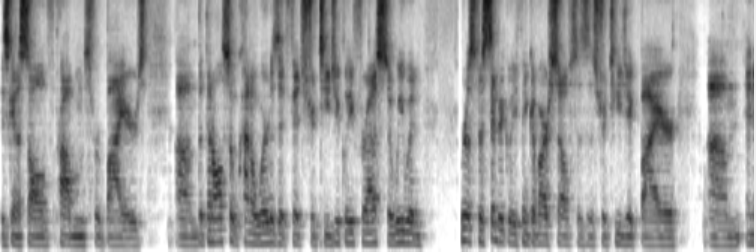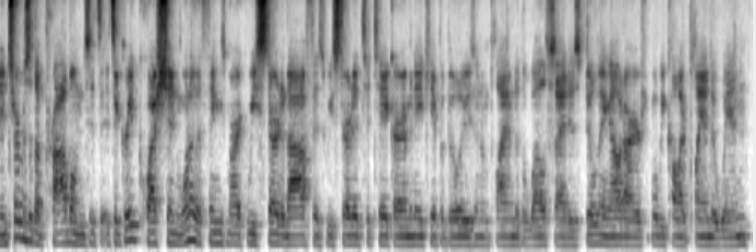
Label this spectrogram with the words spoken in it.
is going to solve problems for buyers um, but then also kind of where does it fit strategically for us so we would real specifically think of ourselves as a strategic buyer um, and in terms of the problems, it's, it's a great question. One of the things, Mark, we started off as we started to take our M&A capabilities and apply them to the wealth side is building out our what we call our plan to win.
